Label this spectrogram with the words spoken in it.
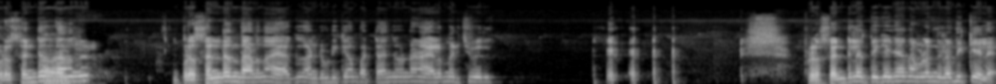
പ്രസന്റ് എന്താണെന്ന് പ്രസന്റ് എന്താണെന്ന് അയാൾക്ക് കണ്ടുപിടിക്കാൻ പറ്റാഞ്ഞുകൊണ്ടാണ് അയാൾ മരിച്ചുപോയത്. പ്രസന്റിൽ എത്തിക്കഴിഞ്ഞാൽ നമ്മൾ നിലനിൽക്കല്ലേ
